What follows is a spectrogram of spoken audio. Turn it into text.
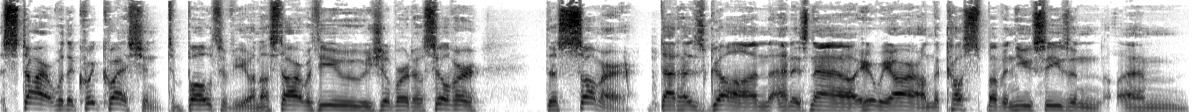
start with a quick question to both of you, and I'll start with you, Gilberto Silva. The summer that has gone and is now here we are on the cusp of a new season. Um,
